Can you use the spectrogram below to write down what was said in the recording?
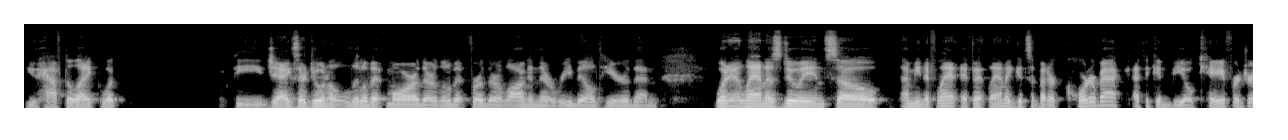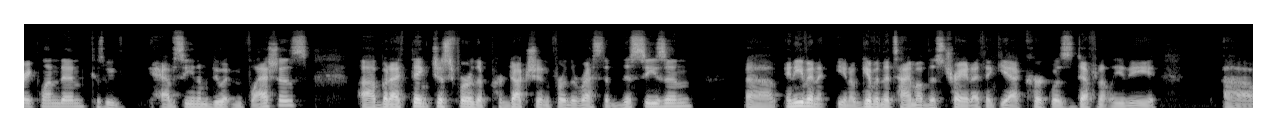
you have to like what the Jags are doing a little bit more. They're a little bit further along in their rebuild here than what Atlanta's doing. So, I mean, if Atlanta, if Atlanta gets a better quarterback, I think it'd be okay for Drake London because we have seen him do it in flashes. Uh, but I think just for the production for the rest of this season, uh, and even you know, given the time of this trade, I think yeah, Kirk was definitely the uh,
